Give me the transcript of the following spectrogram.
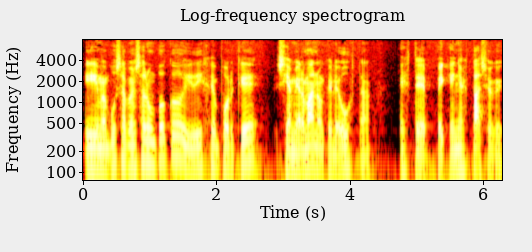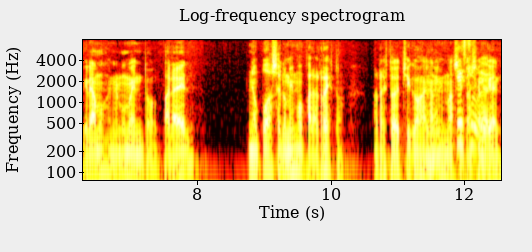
Y me puse a pensar un poco y dije, ¿por qué si a mi hermano que le gusta este pequeño espacio que creamos en el momento para él, no puedo hacer lo mismo para el resto, al resto de chicos en la misma situación que él.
